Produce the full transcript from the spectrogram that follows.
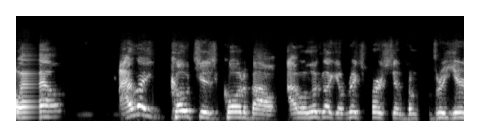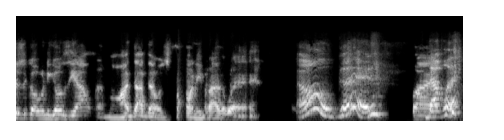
Well, I like Coach's quote about I will look like a rich person from three years ago when he goes to the outlet mall. I thought that was funny, by the way. Oh, good. But that was.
